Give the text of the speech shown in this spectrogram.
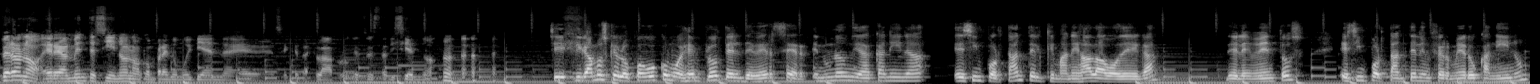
pero no, eh, realmente sí, no, no comprendo muy bien, eh, se queda claro lo que tú estás diciendo. sí, digamos que lo pongo como ejemplo del deber ser. En una unidad canina es importante el que maneja la bodega de elementos, es importante el enfermero canino,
